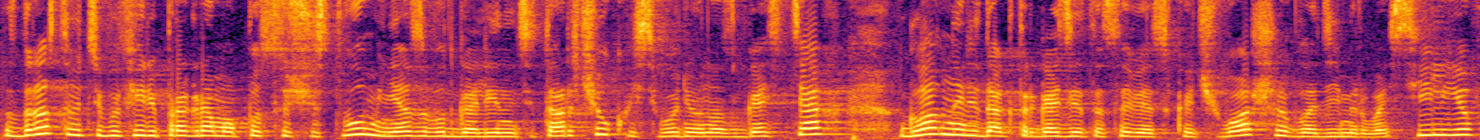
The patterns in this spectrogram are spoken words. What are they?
Здравствуйте, в эфире программа «По существу». Меня зовут Галина Титарчук, и сегодня у нас в гостях главный редактор газеты «Советская Чувашия» Владимир Васильев.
